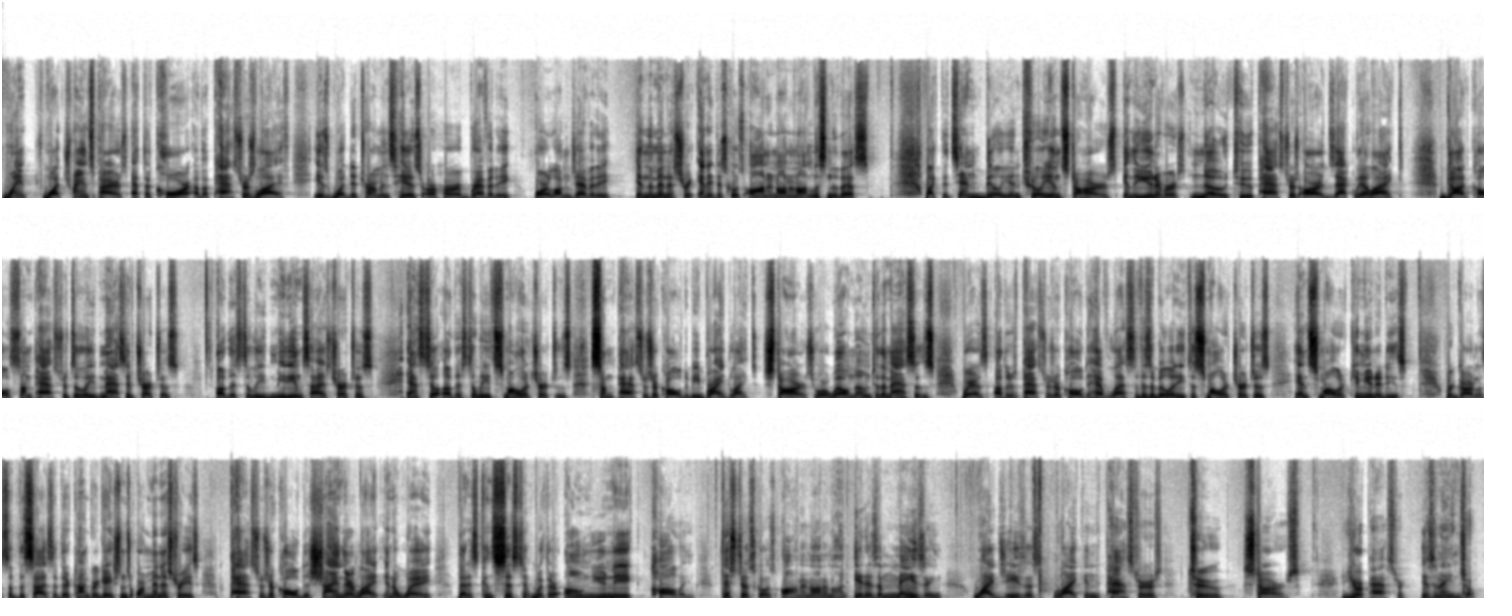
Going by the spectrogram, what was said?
When, what transpires at the core of a pastor's life is what determines his or her brevity or longevity in the ministry. And it just goes on and on and on. Listen to this. Like the 10 billion trillion stars in the universe, no two pastors are exactly alike. God calls some pastors to lead massive churches, others to lead medium sized churches, and still others to lead smaller churches. Some pastors are called to be bright lights, stars who are well known to the masses, whereas other pastors are called to have less visibility to smaller churches and smaller communities. Regardless of the size of their congregations or ministries, pastors are called to shine their light in a way that is consistent with their own unique calling. This just goes on and on and on. It is amazing why Jesus likened pastors to stars. Your pastor is an angel.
